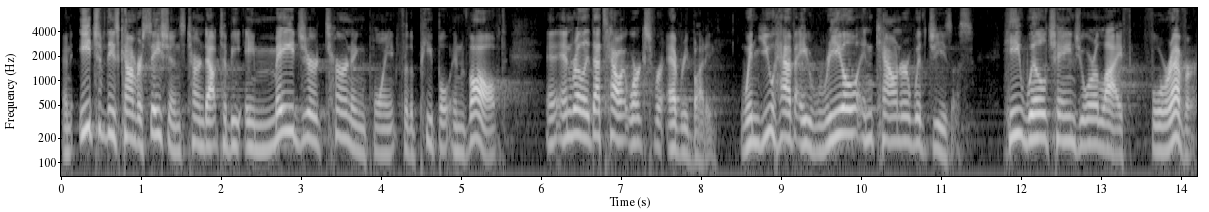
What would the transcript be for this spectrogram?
And each of these conversations turned out to be a major turning point for the people involved. And, and, really, that's how it works for everybody. When you have a real encounter with Jesus, He will change your life forever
